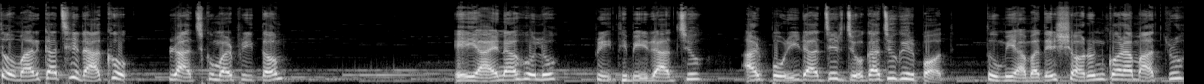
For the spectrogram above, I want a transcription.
তোমার কাছে রাখো রাজকুমার প্রীতম। এই আয়না হলো পৃথিবীর রাজ্য আর পরিরাজ্যের যোগাযোগের পথ। তুমি আমাদের স্মরণ করা মাত্র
